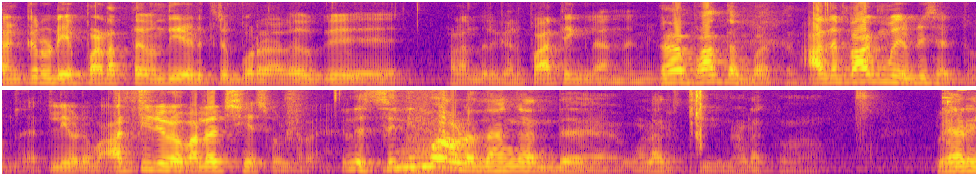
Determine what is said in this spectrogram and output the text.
சங்கருடைய படத்தை வந்து எடுத்துட்டு போற அளவுக்கு வளர்ந்துருக்காரு. பாத்தீங்களா அந்த பார்த்தேன் பார்த்தேன். அதை பார்க்கும்போது எப்படி சார் தோணுது? அட்லியோட அட்லியோட வளர்ச்சியை சொல்றேன். இல்லை சினிமாவில் தாங்க அந்த வளர்ச்சி நடக்கும். வேறு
